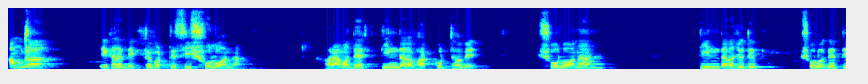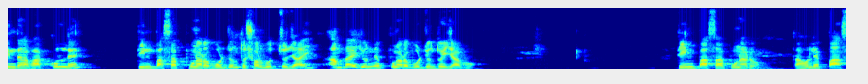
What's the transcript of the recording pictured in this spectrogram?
আমরা এখানে দেখতে পারতেছি ষোলো আনা। আর আমাদের তিন দ্বারা ভাগ করতে হবে। ষোলো আনা তিন দ্বারা যদি ষোলোকে তিন দ্বারা ভাগ করলে তিন পাশা পনেরো পর্যন্ত সর্বোচ্চ যায়। আমরা এই জন্য পনেরো পর্যন্তই যাব। তিন পাশা পনেরো, তাহলে পাঁচ।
